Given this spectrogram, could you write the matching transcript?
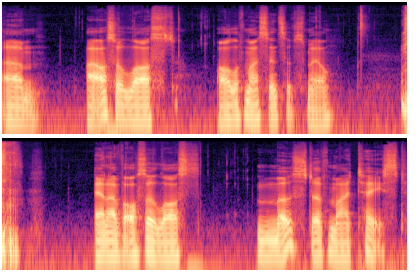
um, i also lost all of my sense of smell and i've also lost most of my taste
